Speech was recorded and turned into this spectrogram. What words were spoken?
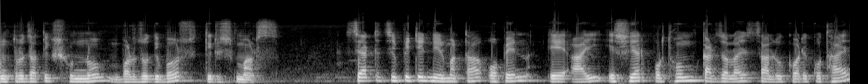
আন্তর্জাতিক শূন্য বর্জ্য দিবস, তিরিশ মার্চ। চ্যাট জিপিটির নির্মাতা ওপেন এআই এশিয়ার প্রথম কার্যালয় চালু করে কোথায়?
